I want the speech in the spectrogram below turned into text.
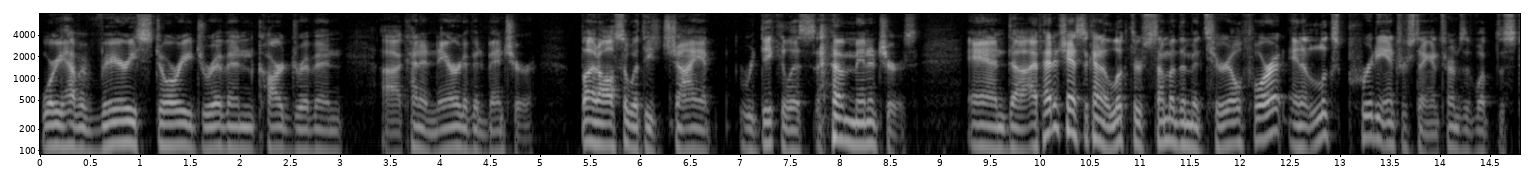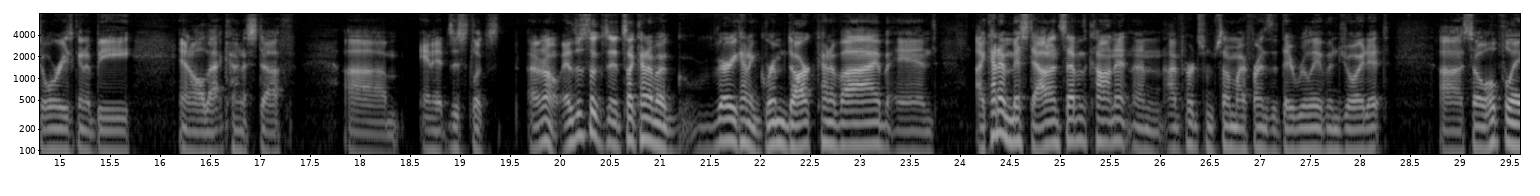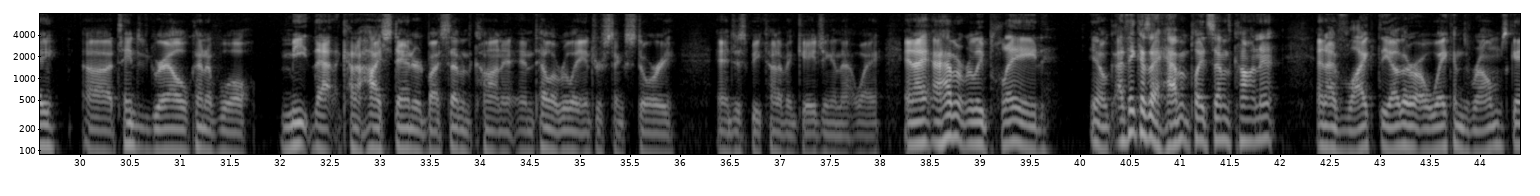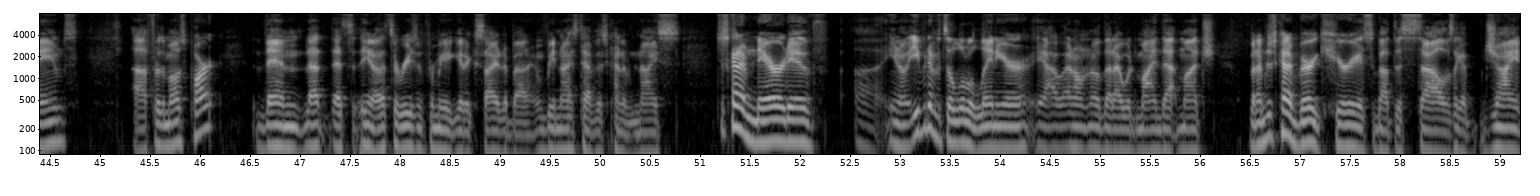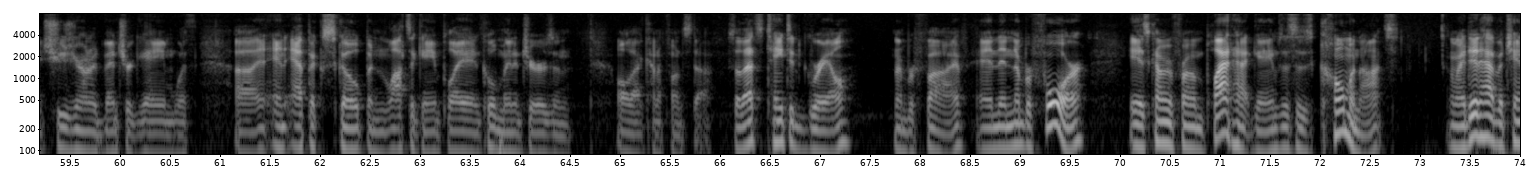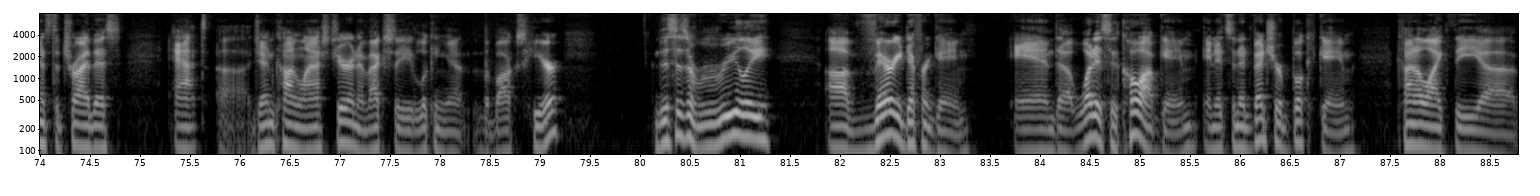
where you have a very story driven, card driven, uh, kind of narrative adventure, but also with these giant, ridiculous miniatures. And uh, I've had a chance to kind of look through some of the material for it, and it looks pretty interesting in terms of what the story is going to be and all that kind of stuff. Um, and it just looks, I don't know, it just looks, it's like kind of a very kind of grim dark kind of vibe. And I kind of missed out on Seventh Continent, and I've heard from some of my friends that they really have enjoyed it. Uh, so hopefully, uh, Tainted Grail kind of will meet that kind of high standard by Seventh Continent and tell a really interesting story and just be kind of engaging in that way. And I, I haven't really played, you know, I think because I haven't played Seventh Continent and I've liked the other Awakens Realms games uh, for the most part, then that that's you know that's a reason for me to get excited about it. It would be nice to have this kind of nice, just kind of narrative. Uh, you know, even if it's a little linear, yeah, I don't know that I would mind that much. But I'm just kind of very curious about this style. It's like a giant choose your own adventure game with uh, an, an epic scope and lots of gameplay and cool miniatures and all that kind of fun stuff. So that's Tainted Grail, number five. And then number four is coming from Plaid Hat Games. This is Comanauts. And I did have a chance to try this at uh, Gen Con last year, and I'm actually looking at the box here. This is a really uh, very different game. And uh, what is a co op game? And it's an adventure book game, kind of like the. Uh,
